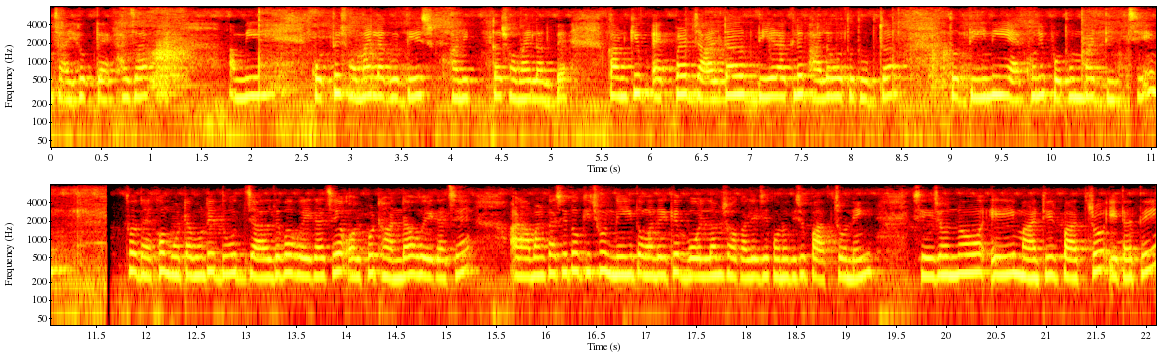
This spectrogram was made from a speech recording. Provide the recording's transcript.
যাই হোক, দেখা যাক। আমি করতে সময় লাগবে, বেশ খানিকটা সময় লাগবে। কারণ কি একবার জালটা দিয়ে রাখলে ভালো হতো দুধটা। তো দিনই এখনই প্রথমবার দিচ্ছি। তো দেখো, মোটামুটি দুধ জাল দেওয়া হয়ে গেছে, অল্প ঠান্ডাও হয়ে গেছে। আর আমার কাছে তো কিছু নেই, তোমাদেরকে বললাম সকালে যে কোনো কিছু পাত্র নেই। সেই জন্য এই মাটির পাত্র, এটাতেই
